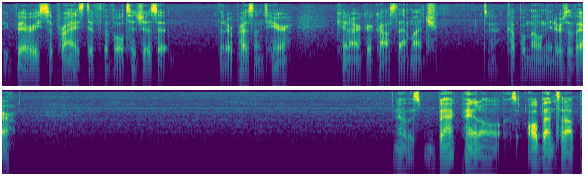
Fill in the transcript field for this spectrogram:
be very surprised if the voltages that, that are present here can arc across that much. It's a couple millimeters of air. Now this back panel is all bent up.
